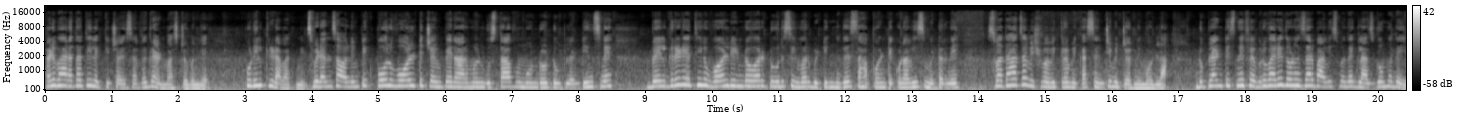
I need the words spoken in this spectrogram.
आणि भारतातील एक्केचाळीसावे ग्रँडमास्टर बनले. पुढील क्रीडा बातमी. स्वीडनचा Olympic pole vault champion Armand Gustav Mondo डुम्प्लंटिन्सने बेलग्रेड येथील वर्ल्ड इंडोअर टूर सिल्वर बिटिंगमध्ये सहा पॉईंट एकोणावीस मीटरने स्वतःचा विश्वविक्रम एका सेंटीमीटरने मोडला. डुप्लांटिसने फेब्रुवारी दोन हजार बावीसमध्ये ग्लासगोमध्ये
